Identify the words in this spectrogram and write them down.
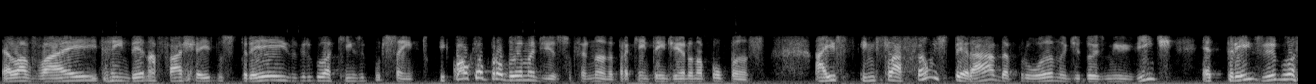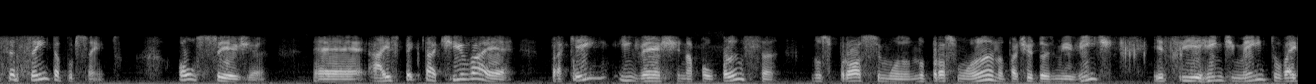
ela vai render na faixa aí dos 3,15%. E qual que é o problema disso, Fernanda, para quem tem dinheiro na poupança? A inflação esperada para o ano de 2020 é 3,60%. Ou seja, é, a expectativa é, para quem investe na poupança, nos próximo, no próximo ano, a partir de 2020, esse rendimento vai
